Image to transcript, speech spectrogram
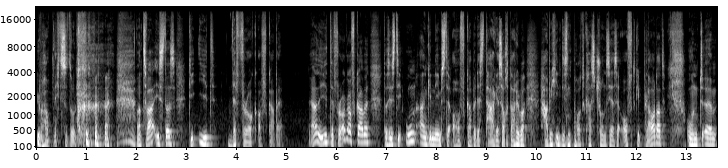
überhaupt nichts zu tun. Und zwar ist das die Eat the Frog Aufgabe. Ja, die Eat the Frog-Aufgabe, das ist die unangenehmste Aufgabe des Tages. Auch darüber habe ich in diesem Podcast schon sehr, sehr oft geplaudert. Und ähm,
